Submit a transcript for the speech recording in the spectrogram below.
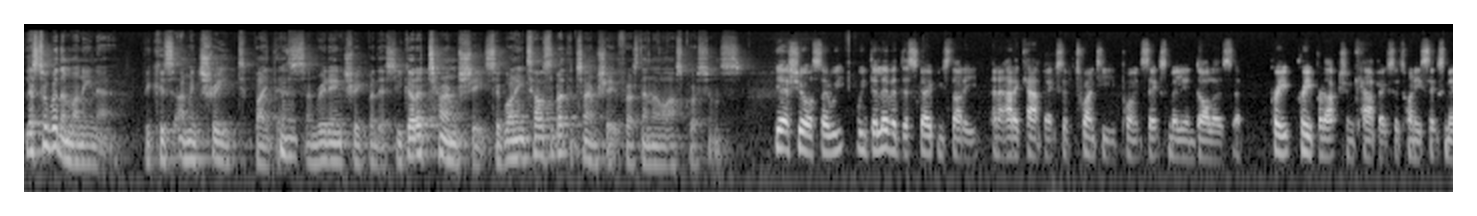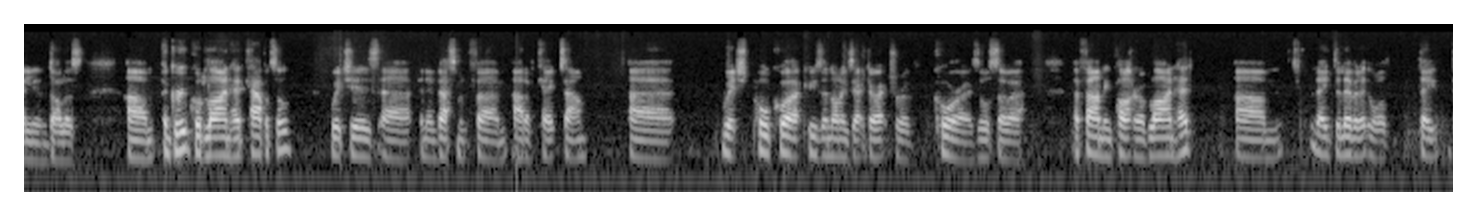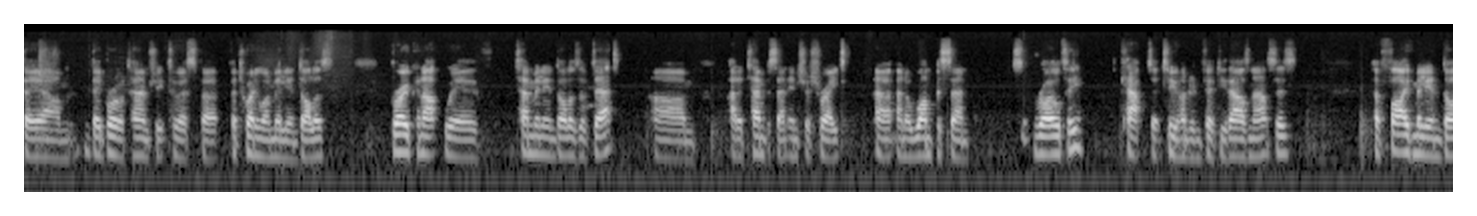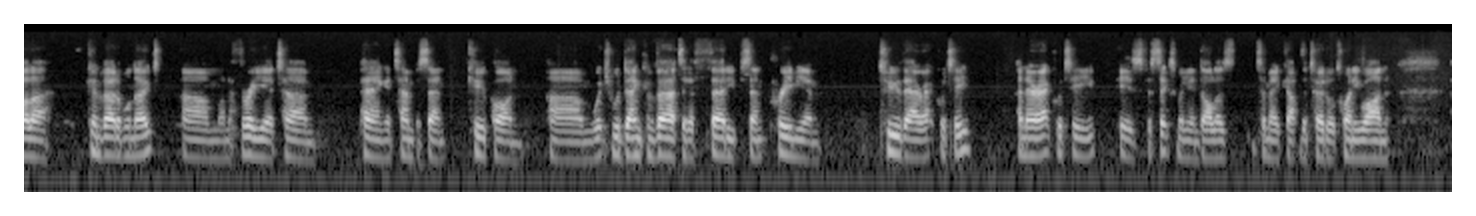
let's talk about the money now because I'm intrigued by this. Mm-hmm. I'm really intrigued by this. You got a term sheet, so why don't you tell us about the term sheet first, and then I'll ask questions. Yeah, sure. So we, we delivered the scoping study and it had a capex of $20.6 million, a pre pre production capex of $26 million. Um, a group called Lionhead Capital, which is uh, an investment firm out of Cape Town, uh, which Paul Quirk, who's a non exec director of Cora, is also a, a founding partner of Lionhead. Um, they delivered it, well, they, they, um, they brought a term sheet to us for, for $21 million, broken up with $10 million of debt um, at a 10% interest rate uh, and a 1% royalty capped at 250,000 ounces, a $5 million convertible note um, on a three year term, paying a 10% coupon, um, which would then convert at a 30% premium to their equity. And their equity is for $6 million to make up the total 21.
